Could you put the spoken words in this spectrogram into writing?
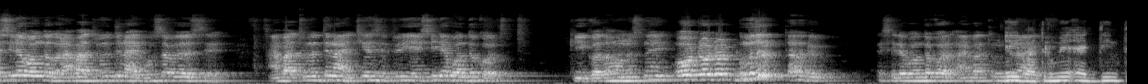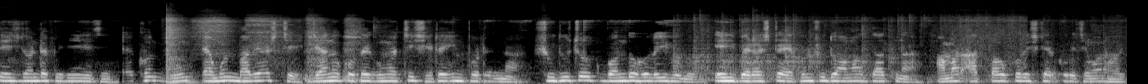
এসিটা বন্ধ কর আমি বাথরুমেতে নাই ভূষা বেরোচ্ছে আমি বাথরুমেতে নাই ঠিক আছে তুই এসিটা বন্ধ কর। কি কথা মানুষ নেই? ও ডট ডট ঘুমে যা তাড়াতাড়ি। এসিটা বন্ধ কর আমি বাথরুমে এই বাথরুমে একদিন তেইশ ঘণ্টা পেরিয়ে গেছে। এখন ঘুম এমন ভাবে আসছে যেন কোথায় ঘুমাচ্ছি সেটা ইম্পর্টেন্ট না। শুধু চোখ বন্ধ হলেই হলো। এই ব্যারাজটা এখন শুধু আমার দাঁত না আমার আত্মাও পরিষ্কার করেছে মনে হয়।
